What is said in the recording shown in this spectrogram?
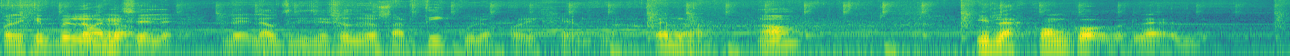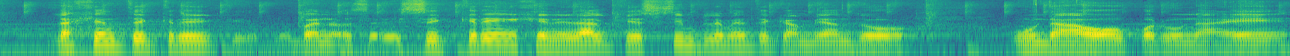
Por ejemplo, en lo que es la, utilización de los artículos, por ejemplo. Bueno, ¿no? Y las la, gente cree que, bueno, se cree en general que es simplemente cambiando una O por una E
